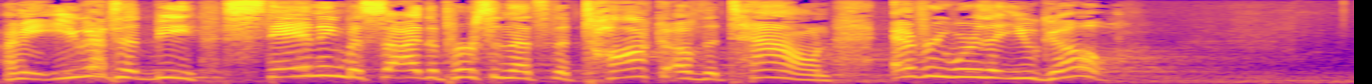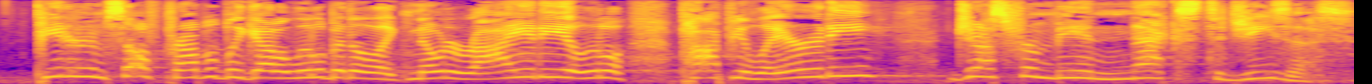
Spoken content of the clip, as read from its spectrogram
I mean, you got to be standing beside the person that's the talk of the town everywhere that you go. Peter himself probably got a little bit of like notoriety, a little popularity just from being next to Jesus.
